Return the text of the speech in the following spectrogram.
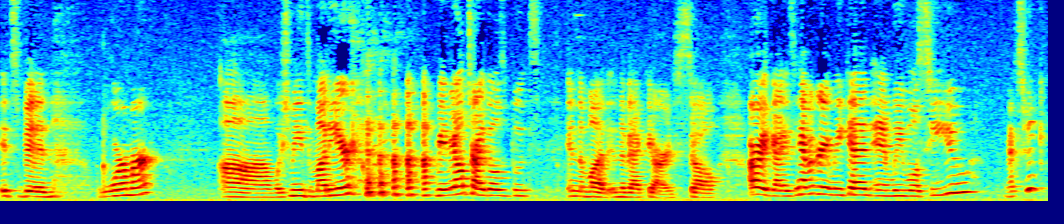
it's been warmer, um, which means muddier. Maybe I'll try those boots in the mud in the backyard. So, all right, guys, have a great weekend, and we will see you next week.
